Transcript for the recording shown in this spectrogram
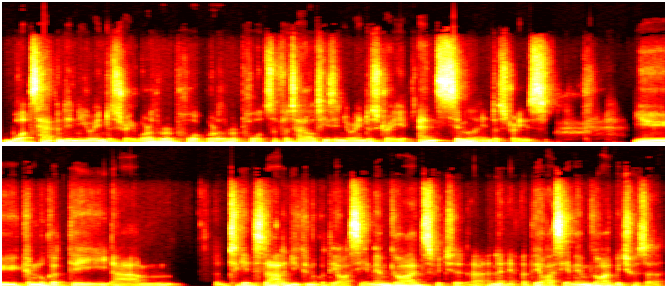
what's happened in your industry. What are the report? What are the reports of fatalities in your industry and similar industries? You can look at the um, to get started. You can look at the ICMM guides, which uh, the ICMM guide, which was a,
